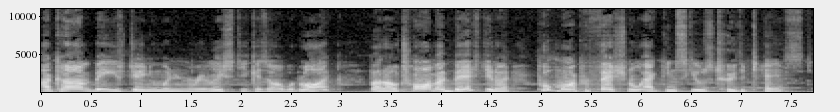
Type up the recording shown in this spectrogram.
I can't be as genuine and realistic as I would like, but I'll try my best, you know, put my professional acting skills to the test,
